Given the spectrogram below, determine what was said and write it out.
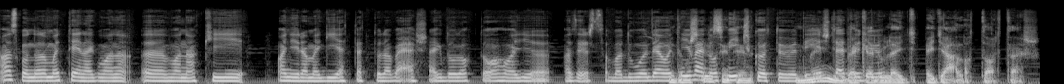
azt gondolom, hogy tényleg van, van aki annyira megijedt ettől a válság dologtól, hogy azért szabadul, de hogy De nyilván ott nincs kötődés. Tehát, hogy kerül ő, egy, egy állattartás?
